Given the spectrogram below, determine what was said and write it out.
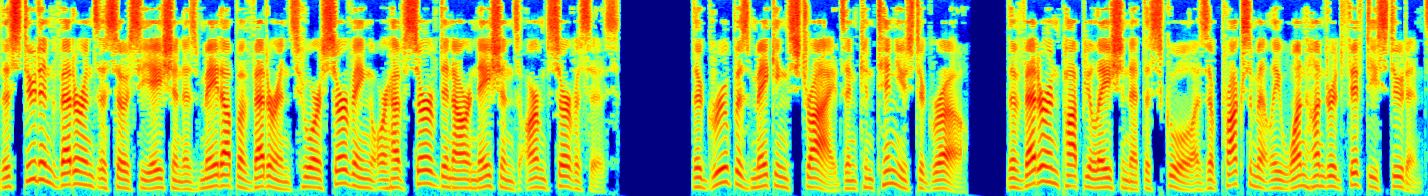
the Student Veterans Association is made up of veterans who are serving or have served in our nation's armed services. The group is making strides and continues to grow. The veteran population at the school is approximately 150 students.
